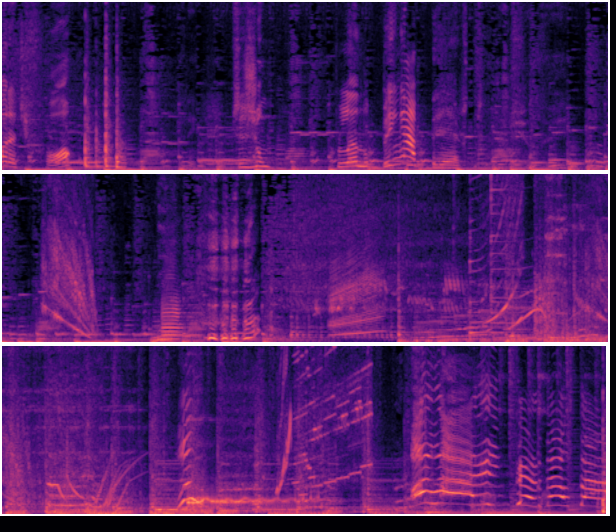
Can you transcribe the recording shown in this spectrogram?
fora de foco. Peraí, preciso de um plano bem aberto. Deixa eu ver. Olá, internautas!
